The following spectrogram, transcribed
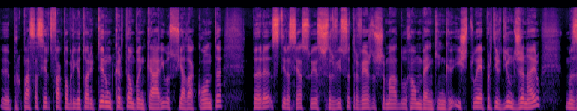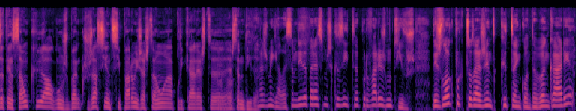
uh, porque passa a ser de facto obrigatório ter um cartão bancário associado à conta para se ter acesso a esses serviços através do chamado home banking. Isto é a partir de 1 de janeiro, mas atenção que alguns bancos já se anteciparam e já estão a aplicar esta, uhum. esta medida. Mas, Miguel, essa medida parece-me esquisita por vários motivos. Desde logo porque toda a gente que tem conta bancária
